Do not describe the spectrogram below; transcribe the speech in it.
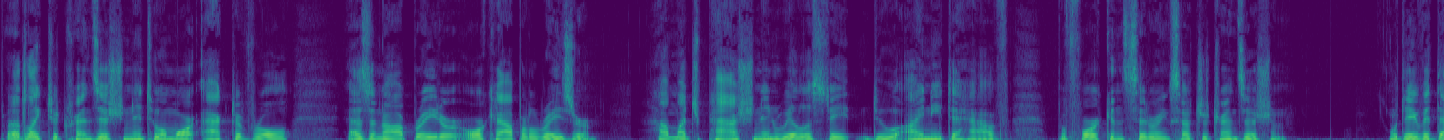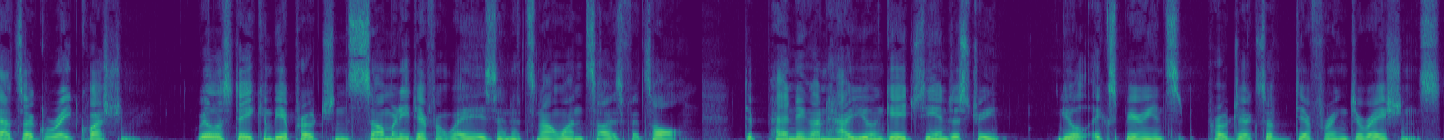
but I'd like to transition into a more active role as an operator or capital raiser. How much passion in real estate do I need to have before considering such a transition? Well, David, that's a great question. Real estate can be approached in so many different ways, and it's not one size fits all. Depending on how you engage the industry, you'll experience projects of differing durations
